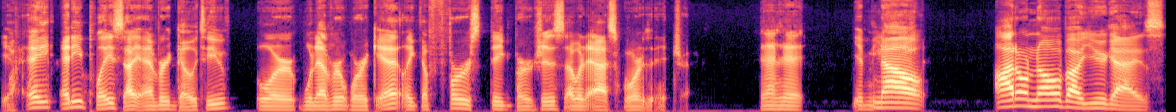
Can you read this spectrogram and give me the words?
Yeah. Any any place I ever go to or would ever work at, like the first big purchase I would ask for is a hit track. Give me Now, I don't know about you guys.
